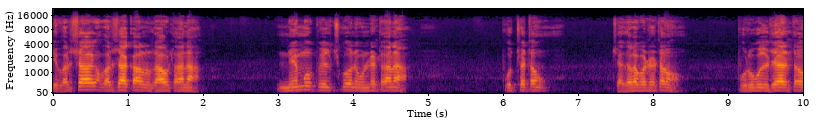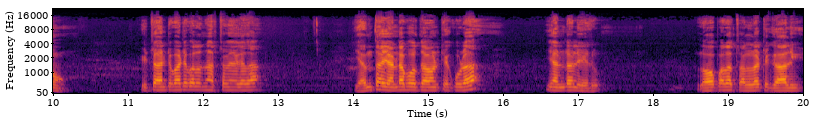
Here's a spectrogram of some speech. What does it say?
ఈ వర్షా వర్షాకాలం రావటాన నెమ్ము పీల్చుకొని ఉండటాన పుచ్చటం చెదలబడటం పురుగులు చేరటం ఇట్లాంటి వాటి వల్ల నష్టమే కదా. ఎంత ఎండబోతామంటే కూడా ఎండ లేదు. లోపల చల్లటి గాలి.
